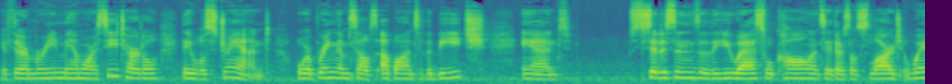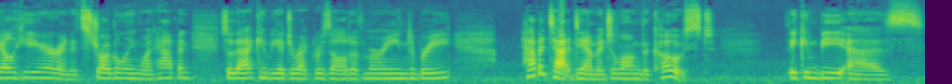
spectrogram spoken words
if they're a marine mammal or a sea turtle, they will strand or bring themselves up onto the beach and citizens of the U.S. will call and say there's this large whale here and it's struggling, what happened? So that can be a direct result of marine debris. Habitat damage along the coast. It can be as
